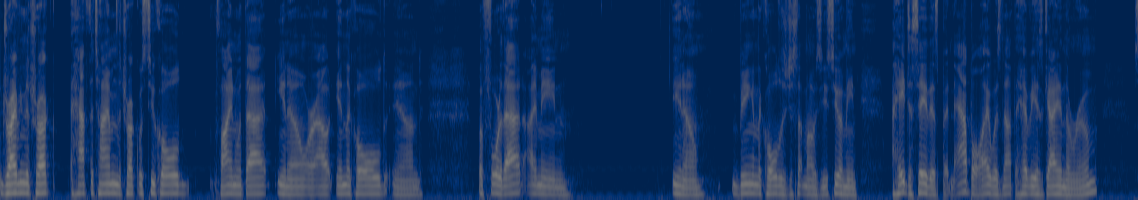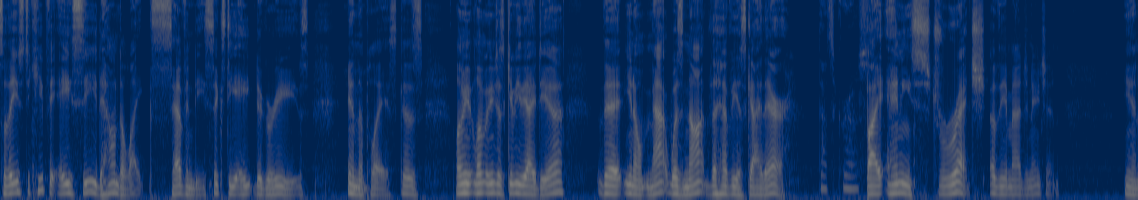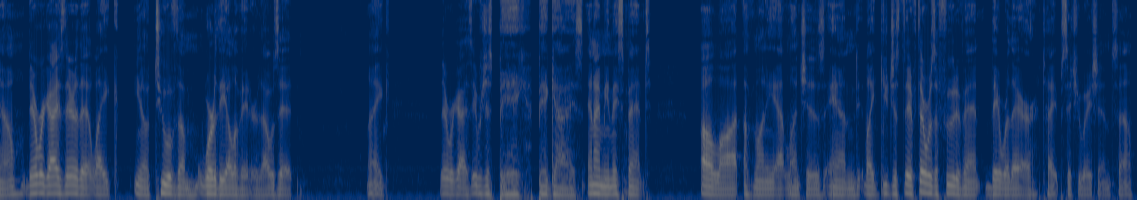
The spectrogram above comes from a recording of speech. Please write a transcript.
driving the truck. Half the time, the truck was too cold. Fine with that, you know, or out in the cold. And before that, I mean, you know, being in the cold was just something I was used to. I mean, I hate to say this, but in Apple, I was not the heaviest guy in the room. So they used to keep the AC down to like 70, 68 degrees in the mm. place. Because let me, let me just give you the idea that, you know, Matt was not the heaviest guy there That's gross. by any stretch of the imagination. You know, there were guys there that like, you know, two of them were the elevator. That was it. Like there were guys, they were just big, big guys. And I mean, they spent a lot of money at lunches and like you just if there was a food event, they were there type situation. So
